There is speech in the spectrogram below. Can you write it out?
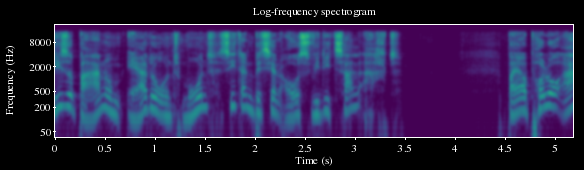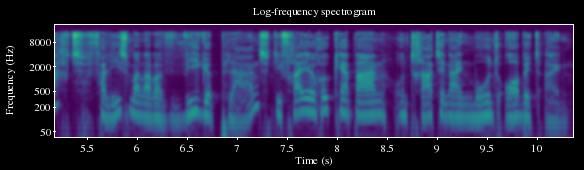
Diese Bahn um Erde und Mond sieht ein bisschen aus wie die Zahl 8. Bei Apollo 8 verließ man aber wie geplant die freie Rückkehrbahn und trat in einen Mondorbit ein.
